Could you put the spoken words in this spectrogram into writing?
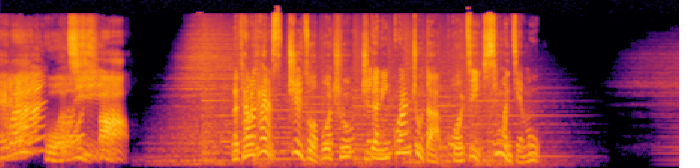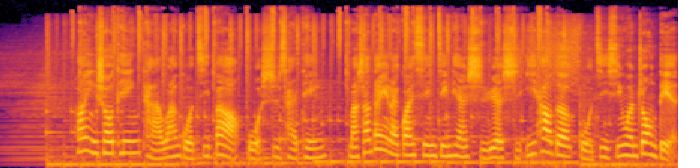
台湾国际报，The Taiwan Times 制作播出，值得您关注的国际新闻节目。欢迎收听台湾国际报，我是蔡婷，马上带你来关心今天十月十一号的国际新闻重点。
